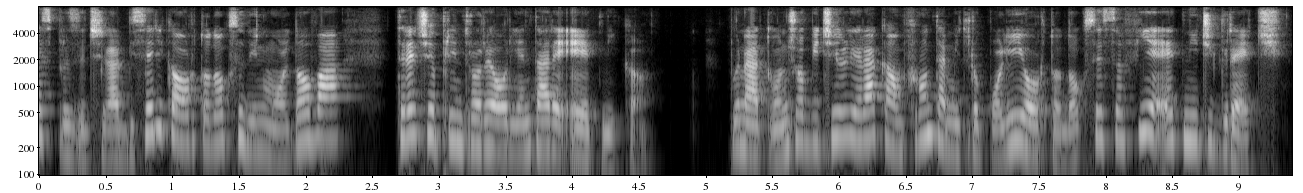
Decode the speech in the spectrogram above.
XIV-lea, Biserica Ortodoxă din Moldova trece printr-o reorientare etnică. Până atunci, obiceiul era ca în fruntea mitropoliei ortodoxe să fie etnici greci.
